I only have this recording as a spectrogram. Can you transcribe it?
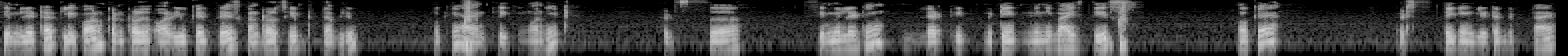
simulator. Click on control or you can press control shift W. Okay I am clicking on it. It's uh, simulating. Let it minimize this. Okay. It's taking little bit time.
